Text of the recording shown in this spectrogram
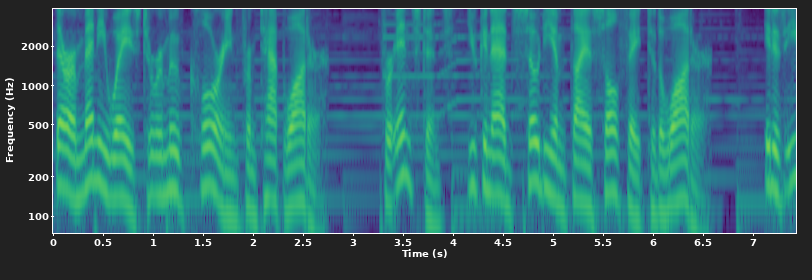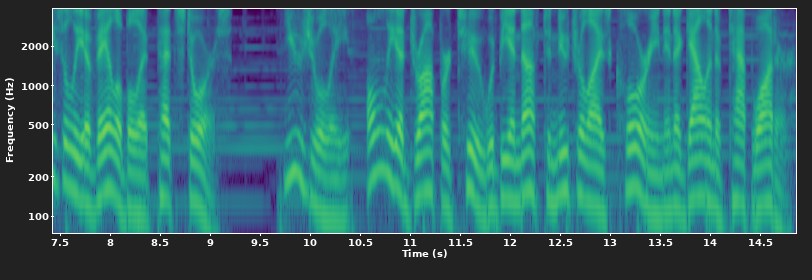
There are many ways to remove chlorine from tap water. For instance, you can add sodium thiosulfate to the water. It is easily available at pet stores. Usually, only a drop or two would be enough to neutralize chlorine in a gallon of tap water.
